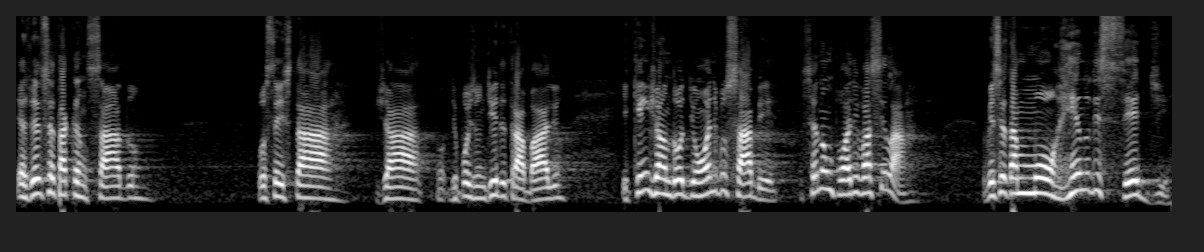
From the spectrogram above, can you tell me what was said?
E às vezes você está cansado, Você está já depois de um dia de trabalho, e quem já andou de ônibus sabe, você não pode vacilar. Às vezes você está morrendo de sede.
